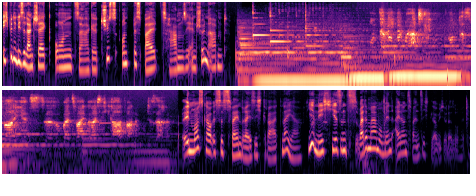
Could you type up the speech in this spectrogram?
Ich bin Elise Landscheck und sage Tschüss und bis bald. Haben Sie einen schönen Abend. Und der Weg mit Radschäden. Und das war jetzt äh, so bei 32 Grad, war eine gute Sache. In Moskau ist es 32 Grad. Naja, hier nicht. Hier sind es, warte mal, Moment, 21, glaube ich, oder so heute.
